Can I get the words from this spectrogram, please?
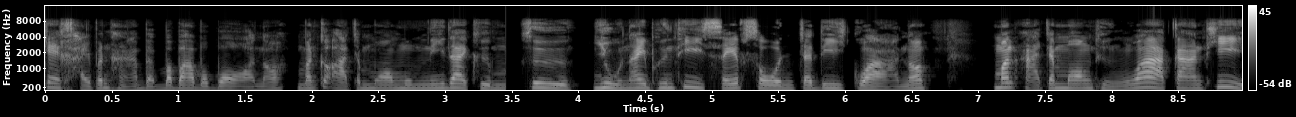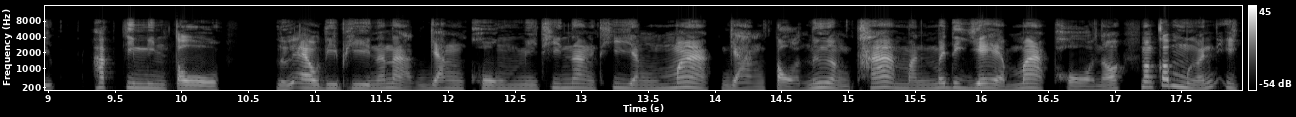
แก้ไขปัญหาแบบบ้าๆบอๆเนาะมันก็อาจจะมองมุมนี้ได้คือคืออยู่ในพื้นที่เซฟโซนจะดีกว่าเนาะมันอาจจะมองถึงว่าการที่พรรคจิมินโต หรือ LDP นั้นนะยังคงมีที่นั่งที่ยังมากอย่างต่อเนื่อง ถ้ามันไม่ได้แย่มากพอเนาะมันก็เหมือนอีก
